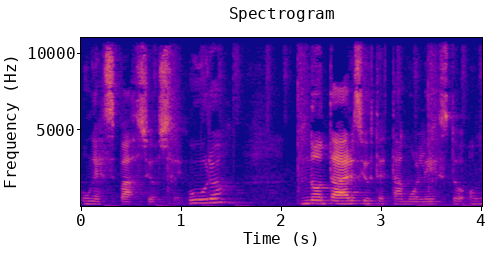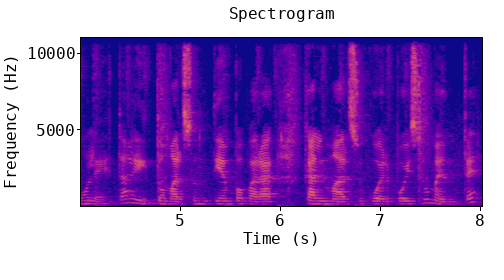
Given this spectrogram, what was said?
un espacio seguro, notar si usted está molesto o molesta y tomarse un tiempo para calmar su cuerpo y su mente.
